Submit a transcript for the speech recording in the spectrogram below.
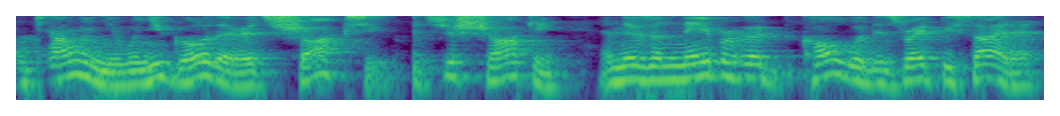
I'm telling you, when you go there, it shocks you. It's just shocking. And there's a neighborhood, Colwood is right beside it.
